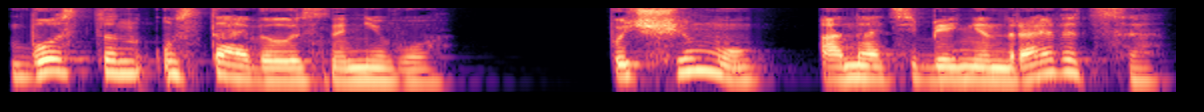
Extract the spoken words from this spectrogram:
Бостон уставилась на него. Почему? Она тебе не нравится?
